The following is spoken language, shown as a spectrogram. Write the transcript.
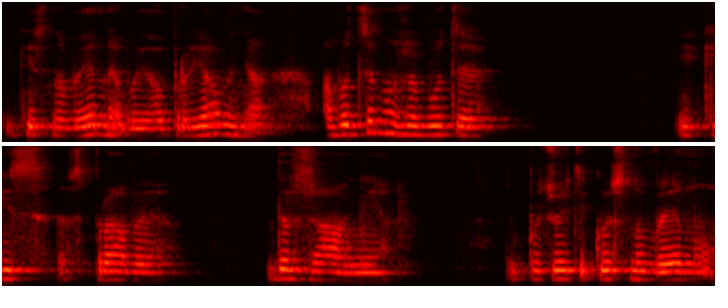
якісь новини або його проявлення, або це може бути якісь справи державні, почують якусь новину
